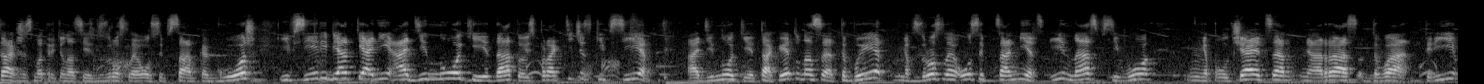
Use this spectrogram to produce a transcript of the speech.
также, смотрите, у нас есть взрослая особь-самка Гош. И все, ребятки, они одинокие, да, то есть, практически все одинокие. Так, это у нас ТВ, взрослая особь-самец. И нас всего получается раз, два, три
